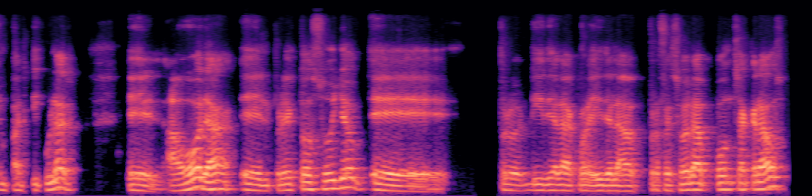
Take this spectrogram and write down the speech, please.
en particular. ahora el proyecto suyo eh, y, de la, y de la profesora Ponza Kraus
